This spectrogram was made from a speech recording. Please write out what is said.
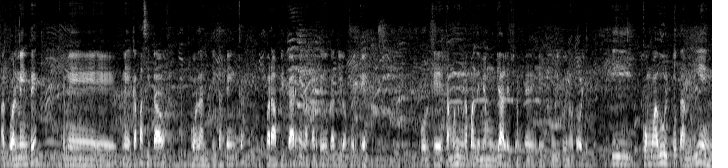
Actualmente me, me, he capacitado con las distintas técnicas para aplicar en la parte educativa. ¿Por qué? Porque estamos en una pandemia mundial, eso es, público y notorio. Y como adulto también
